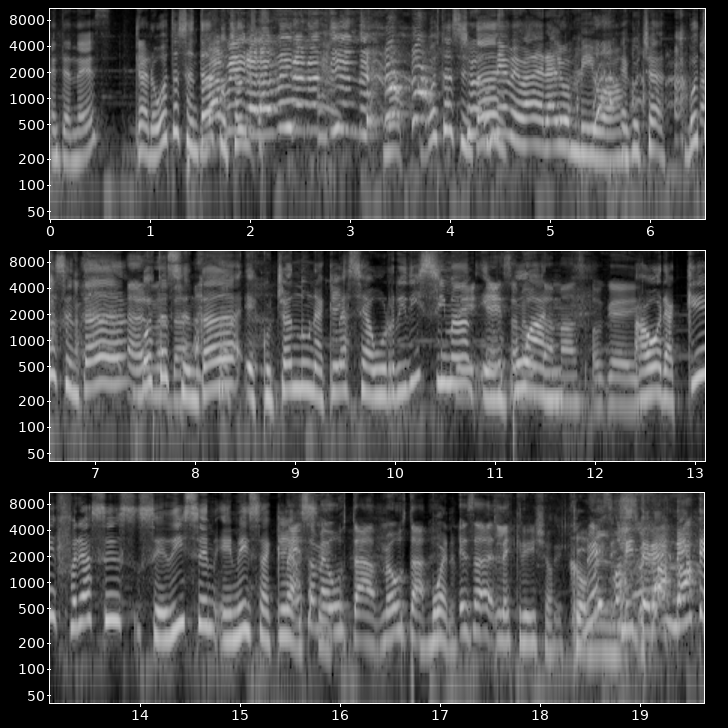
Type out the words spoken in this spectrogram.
¿Entendés? Claro, vos estás sentada La escuchando. mira, la mira, no entiende. Vos estás Yo, sentada. un día me va a dar algo en vivo. Escuchá, vos estás sentada, ver, vos estás nota. sentada escuchando una clase aburridísima Sí, en eso me gusta Puan. más, ok. Ahora, ¿qué frases se dicen en esa clase? Eso me gusta, me gusta. Bueno. Esa la escribí yo. ¿No es literalmente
